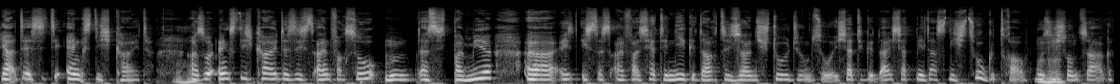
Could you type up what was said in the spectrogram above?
Ja, das ist die Ängstlichkeit. Mhm. Also Ängstlichkeit, das ist einfach so, hm, das bei mir äh, ist das einfach, ich hätte nie gedacht, ich sei ein Studium so. Ich hätte gedacht, ich hätte mir das nicht zugetraut, muss mhm. ich schon sagen.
